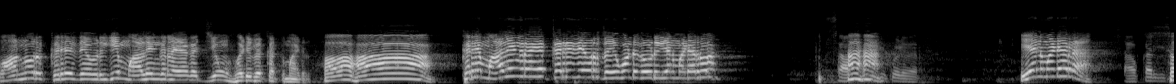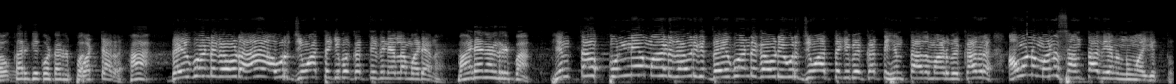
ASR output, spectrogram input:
ಕಾನೂರು ಕರೆ ದೇವರಿಗೆ ಮಾಳಿಂಗರಾಯಾಗ ಜೀವ ಹೊಡಿಬೇಕಂತ ಮಾಡಿದ ಹಾ ಹಾ. ಕರೆ ಮಾಲಿಂಗರಾಯ ಕರೆ ದೇವರು ದೈಗೊಂಡ ಗೌಡಿಗೆ ಏನ್ ಮಾಡ್ಯಾರು ಏನ್ ಮಾಡ್ಯಾರ? ಸೌಕಾರ್ಗೆ ಕೊಟ್ಟಾರಪ್ಪ. ಕೊಟ್ಟಾರ. ಹಾ. ದೈಗೊಂಡ ಗೌಡ ಅವ್ರ ಜೀವ ತೆಗಿಬೇಕಂತ ಇದನ್ನೆಲ್ಲ ಮಾಡ್ಯಾನ. ಮಾಡ್ಯಾನಲ್ರಿಪ್ಪ. ಇಂಥ ಪುಣ್ಯ ಮಾಡಿದವ್ರಿಗೆ ದೈಗೊಂಡ ಗೌಡ ಇವ್ರ ಜೀವ ತೆಗಿಬೇಕಂತ ಇಂತಾದ ಮಾಡ್ಬೇಕಾದ್ರ ಅವನ ಮನಸ್ಸು ಅಂತಾದೇನು ನೋವಾಗಿತ್ತು.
